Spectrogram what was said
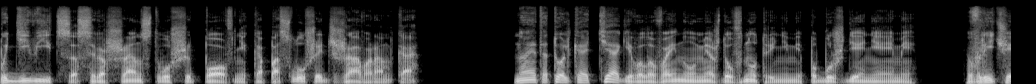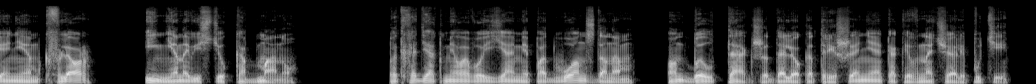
подивиться совершенству шиповника, послушать жаворонка. Но это только оттягивало войну между внутренними побуждениями, влечением к флёр и ненавистью к обману. Подходя к меловой яме под Вонсдоном, он был так же далек от решения, как и в начале пути.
